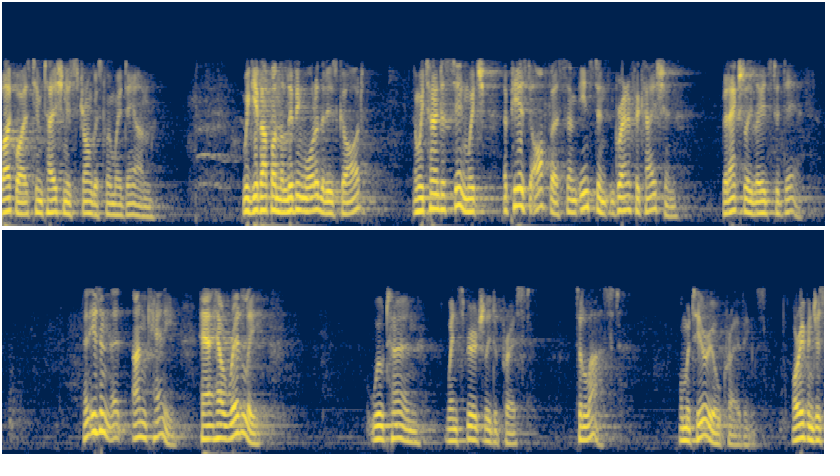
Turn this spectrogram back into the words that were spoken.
Likewise, temptation is strongest when we're down. We give up on the living water that is God, and we turn to sin, which appears to offer some instant gratification, but actually leads to death. And isn't it uncanny how, how readily we'll turn, when spiritually depressed, to lust or material cravings or even just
